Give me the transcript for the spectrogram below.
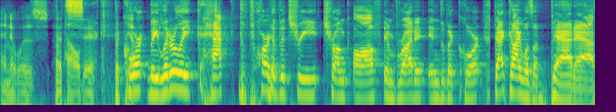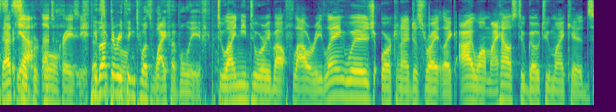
and it was That's upheld. sick. The court, they literally hacked the part of the tree trunk off and brought it into the court. That guy was a badass. That's Yeah, super cool. that's crazy. he That's left super everything to his wife, I believe. Do I need to worry about flowery language, or can I just write like I want my house to go to my kids?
